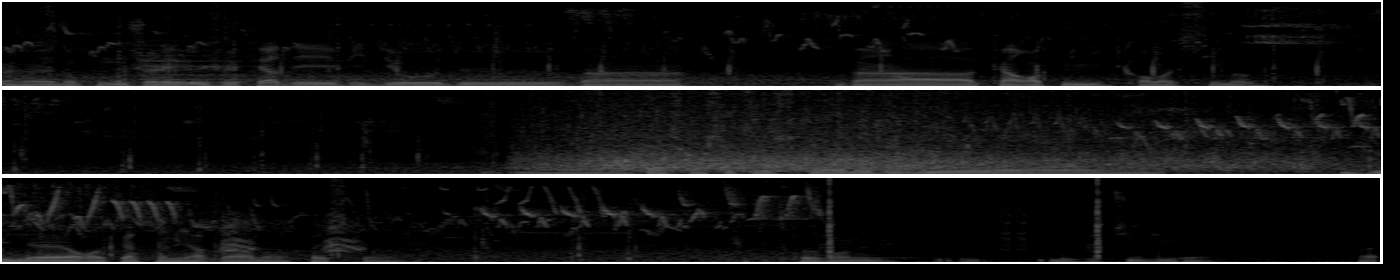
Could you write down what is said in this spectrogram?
euh, donc je vais faire des vidéos de 20, 20 à 40 minutes grand maximum. Euh, parce qu'on sait tous que les vidéos euh, d'une heure, personne ne les regarde hein, presque. Je vais vendre les outils que j'ai là. Ouais,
